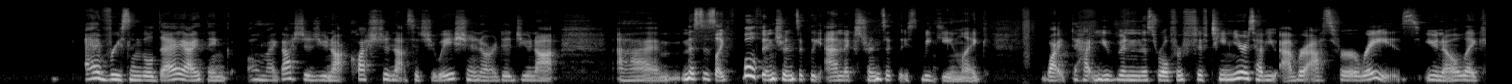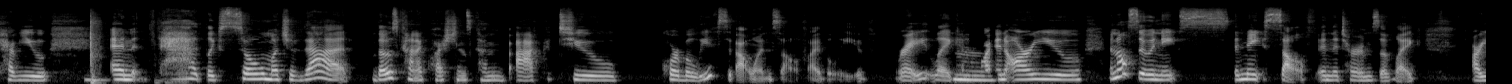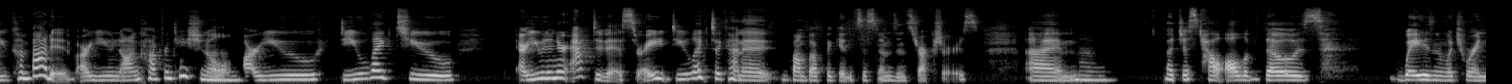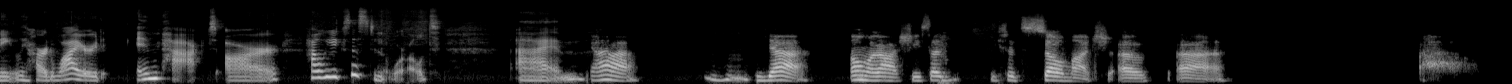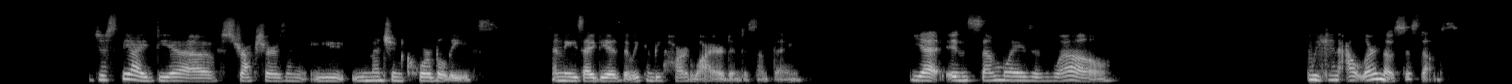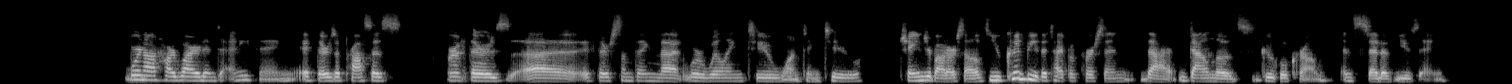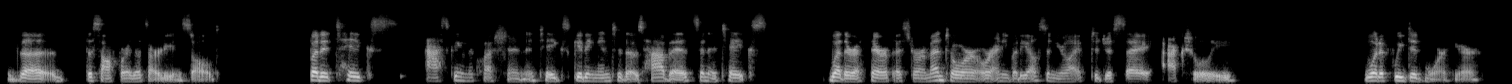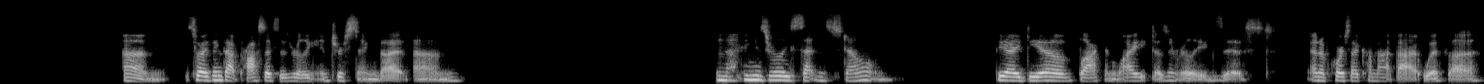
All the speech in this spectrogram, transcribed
every single day, I think, oh my gosh, did you not question that situation or did you not? Um, this is like both intrinsically and extrinsically speaking, like, why you've been in this role for 15 years have you ever asked for a raise you know like have you mm-hmm. and that like so much of that those kind of questions come back to core beliefs about oneself i believe right like mm. and are you and also innate innate self in the terms of like are you combative? Are you non-confrontational? Mm. are you do you like to are you an inner activist right? Do you like to kind of bump up against systems and structures? Um, mm. but just how all of those ways in which we're innately hardwired impact our how we exist in the world. Um, yeah. mm-hmm. yeah. Oh my gosh you said you said so much of uh just the idea of structures and you you mentioned core beliefs and these ideas that we can be hardwired into something. Yet in some ways as well we can outlearn those systems. We're not hardwired into anything. If there's a process or if there's uh if there's something that we're willing to wanting to change about ourselves you could be the type of person that downloads google chrome instead of using the the software that's already installed. But it takes asking the question it takes getting into those habits and it takes whether a therapist or a mentor or anybody else in your life to just say actually what if we did more here? Um, so i think that process is really interesting that um, nothing is really set in stone. The idea of black and white doesn't really exist. And of course i come at that with a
